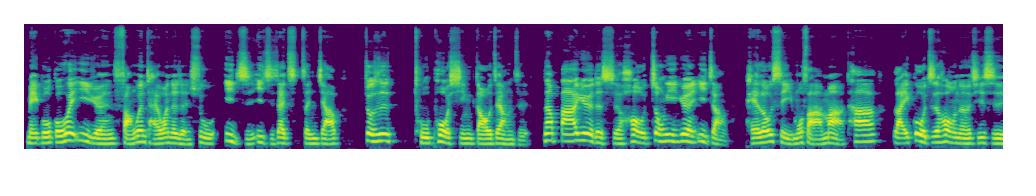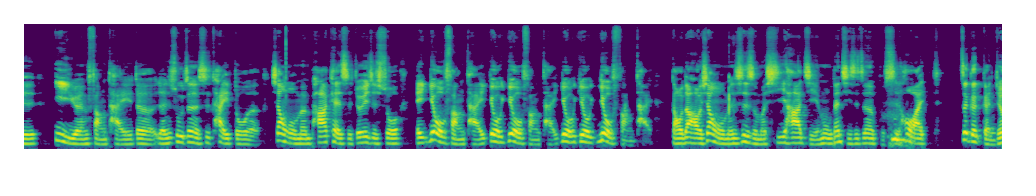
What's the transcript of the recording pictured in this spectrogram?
美国国会议员访问台湾的人数一直一直在增加，就是突破新高这样子。那八月的时候，众议院议长。Pelosi 魔法阿嬷，他来过之后呢，其实议员访台的人数真的是太多了。像我们 Podcast 就一直说，诶，又访台，又又访台，又又又访台，搞得好像我们是什么嘻哈节目，但其实真的不是。后来这个梗就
